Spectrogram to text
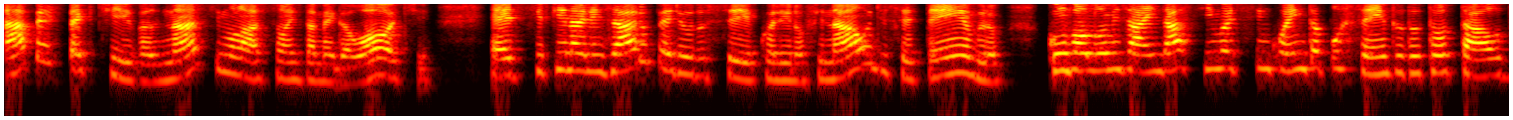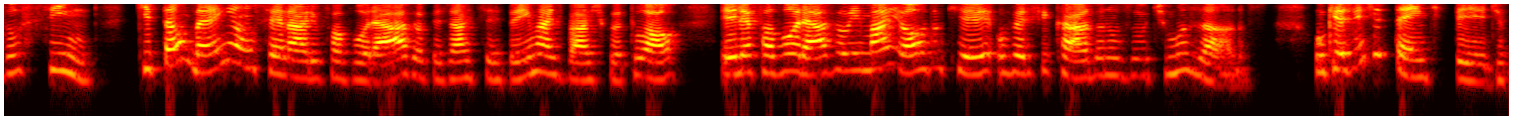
A perspectiva nas simulações da Megawatt é de se finalizar o período seco ali no final de setembro com volumes ainda acima de 50% do total do SIM, que também é um cenário favorável, apesar de ser bem mais baixo que o atual, ele é favorável e maior do que o verificado nos últimos anos. O que a gente tem que ter de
